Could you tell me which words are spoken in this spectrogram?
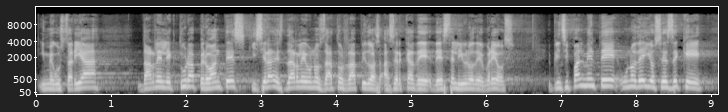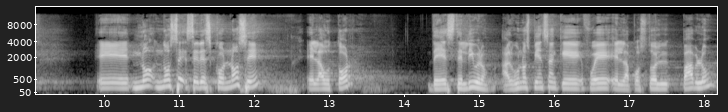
Y me gustaría darle lectura, pero antes quisiera darle unos datos rápidos acerca de, este libro de Hebreos. Y principalmente uno de ellos es de que eh, no, se desconoce el autor de este libro. Algunos piensan que fue el apóstol Pablo,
